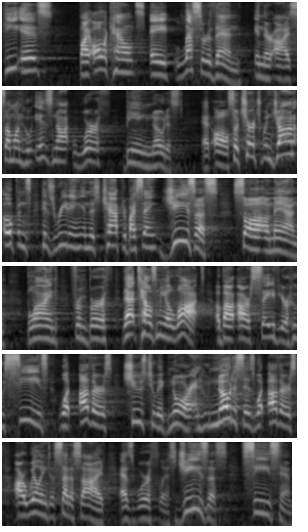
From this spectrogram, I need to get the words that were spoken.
He is, by all accounts, a lesser than in their eyes, someone who is not worth being noticed at all. So, church, when John opens his reading in this chapter by saying, Jesus saw a man blind from birth, that tells me a lot about our Savior who sees what others choose to ignore and who notices what others are willing to set aside as worthless. Jesus sees him.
